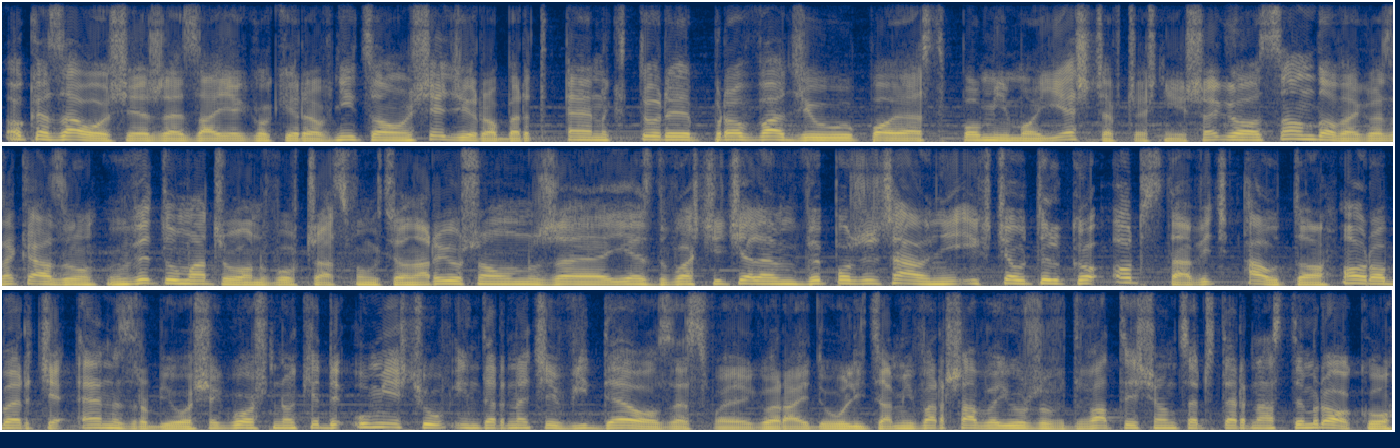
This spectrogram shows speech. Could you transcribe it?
Okazało się, że za jego kierownicą siedzi Robert N., który prowadził pojazd pomimo jeszcze wcześniejszego sądowego zakazu. Wytłumaczył on wówczas funkcjonariuszom, że jest właścicielem wypożyczalni i chciał tylko odstawić auto auto. O Robercie N. zrobiło się głośno, kiedy umieścił w internecie wideo ze swojego rajdu ulicami Warszawy już w 2014 roku.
